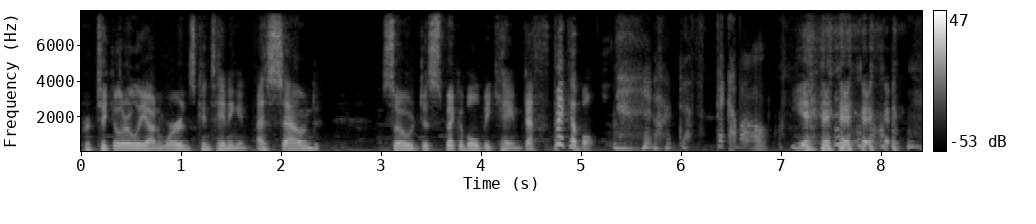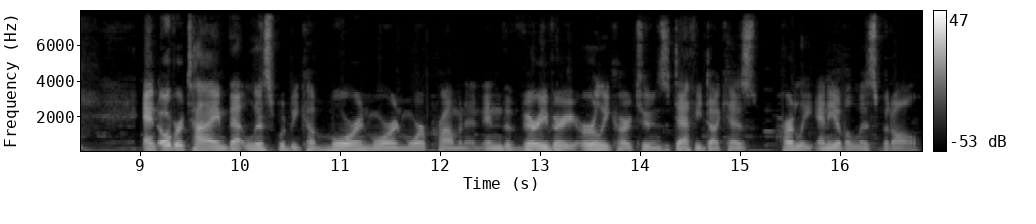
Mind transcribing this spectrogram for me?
particularly on words containing an S sound. So despicable became despicable. or despicable. Yeah. and over time, that lisp would become more and more and more prominent. In the very, very early cartoons, Daffy Duck has hardly any of a lisp at all.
